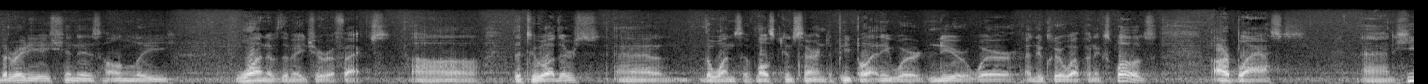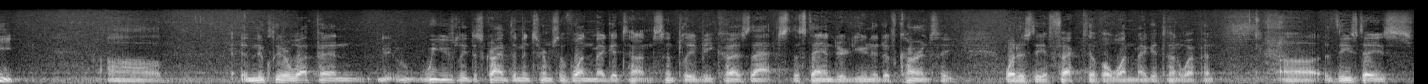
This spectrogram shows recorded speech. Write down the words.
but radiation is only one of the major effects. Uh, the two others, uh, the ones of most concern to people anywhere near where a nuclear weapon explodes, are blasts and heat. Uh, a nuclear weapon, we usually describe them in terms of one megaton, simply because that's the standard unit of currency. What is the effect of a one megaton weapon? Uh, these days,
